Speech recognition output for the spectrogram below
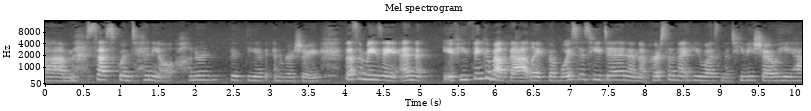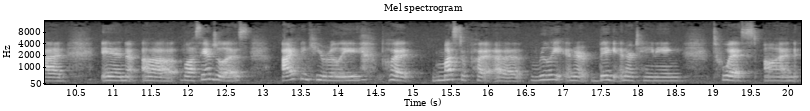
um, sesquicentennial 150th anniversary. That's amazing. And if you think about that, like the voices he did and the person that he was and the TV show he had in uh, Los Angeles, I think he really put must have put a really big entertaining twist on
